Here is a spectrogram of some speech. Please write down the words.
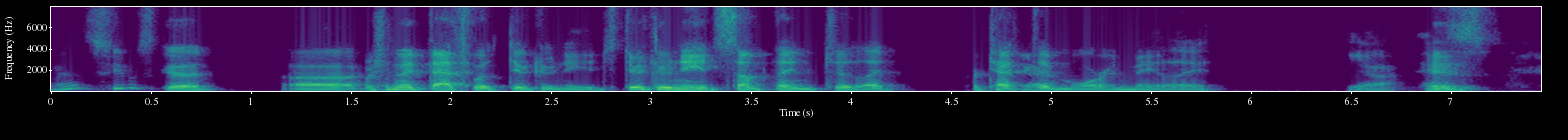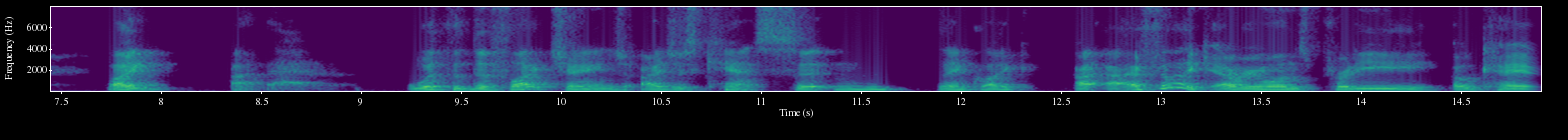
that seems good. Uh, which I think that's what Dooku needs. Dooku needs something to like protect Yeah. more in melee. Yeah, his like I, with the deflect change, I just can't sit and think like I, I feel like everyone's pretty okay.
